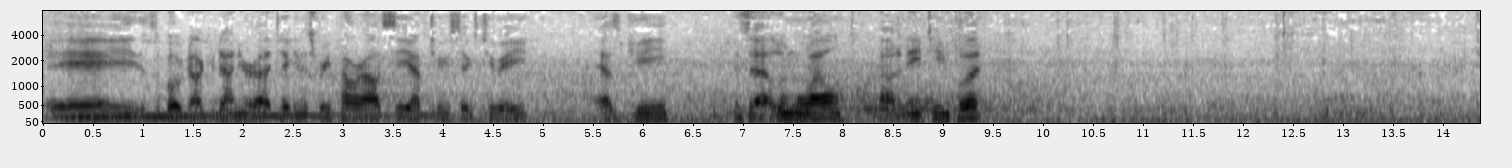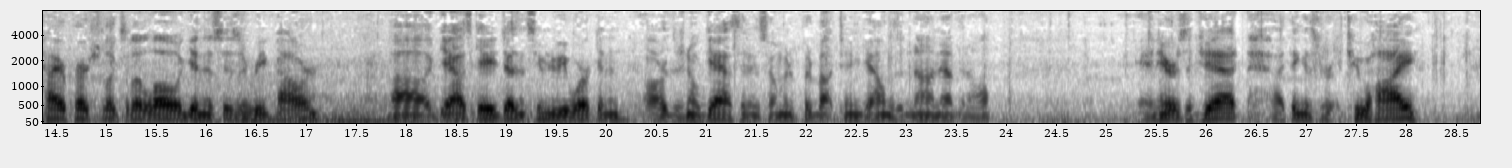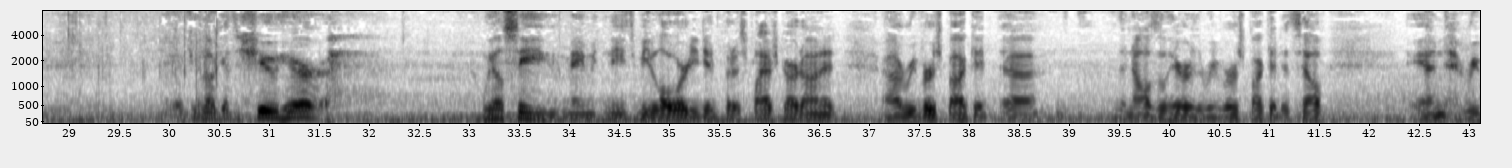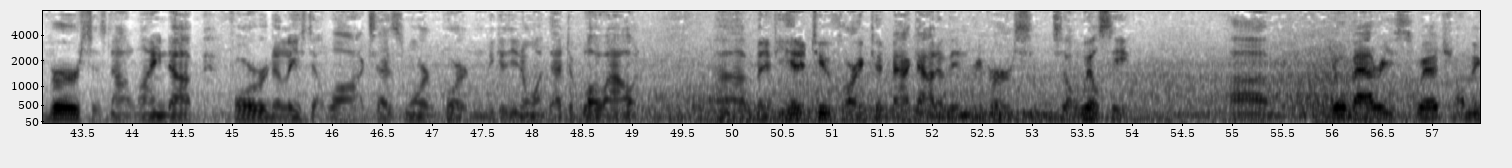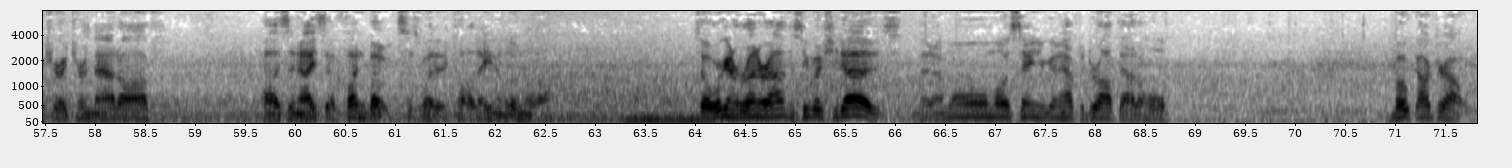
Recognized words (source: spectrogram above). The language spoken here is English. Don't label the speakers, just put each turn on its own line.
Hey, hey, hey, this is boat doctor down here uh, taking this repower out CF2628SG. It's a uh, Lumoil, about an 18 foot. Tire pressure looks a little low. Again, this is a repower. Uh, gas gauge doesn't seem to be working, or there's no gas in it, so I'm going to put about 10 gallons of non-ethanol. And here's the jet. I think it's too high if you look at the shoe here, we'll see maybe needs to be lowered. He did put a splash guard on it, uh, reverse bucket, uh, the nozzle here, the reverse bucket itself. And reverse, it's not lined up. Forward, at least it locks. That's more important because you don't want that to blow out. Uh, but if you hit it too far, it could back out of in reverse. So we'll see. Um, dual battery switch, I'll make sure I turn that off. Uh, it's a nice uh, fun boats is what it's called, ain't Lumoil. So we're gonna run her out and see what she does. But I'm almost saying you're gonna have to drop that a hole. Boat doctor out.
